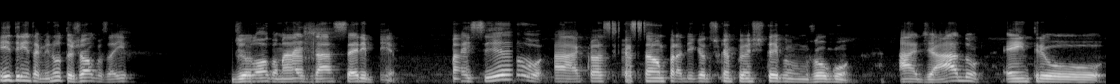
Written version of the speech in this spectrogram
e 30 minutos. Jogos aí de logo mais da Série B. Mais cedo, a classificação para a Liga dos Campeões teve um jogo adiado entre o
